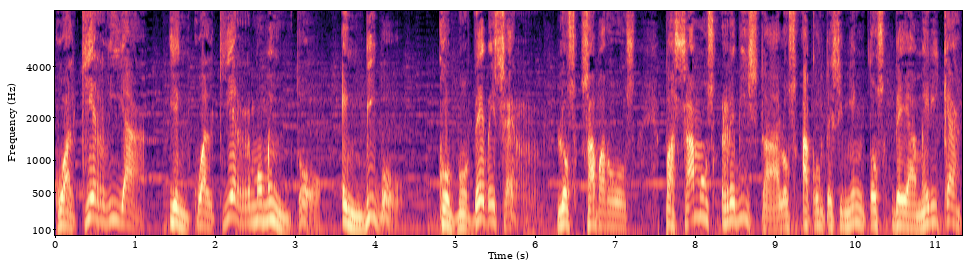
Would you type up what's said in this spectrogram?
cualquier día y en cualquier momento, en vivo, como debe ser. Los sábados pasamos revista a los acontecimientos de América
